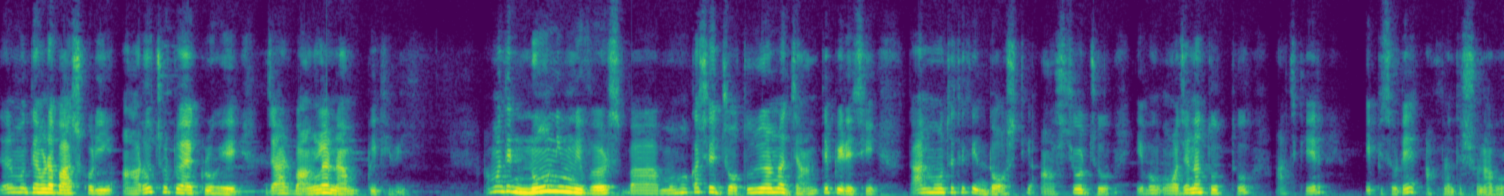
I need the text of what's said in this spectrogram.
যার মধ্যে আমরা বাস করি আরও ছোট এক গ্রহে, যার বাংলা নাম পৃথিবী। আমাদের নোন ইউনিভার্স বা মহাকাশের যতদূর আমরা জানতে পেরেছি, তার মধ্যে থেকে দশটি আশ্চর্য এবং অজানা তথ্য আজকের এপিসোডে আপনাদের শোনাবো।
